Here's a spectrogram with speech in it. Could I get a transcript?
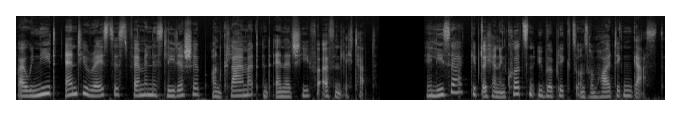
Why We Need Anti-Racist Feminist Leadership on Climate and Energy veröffentlicht hat. Elisa gibt euch einen kurzen Überblick zu unserem heutigen Gast.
